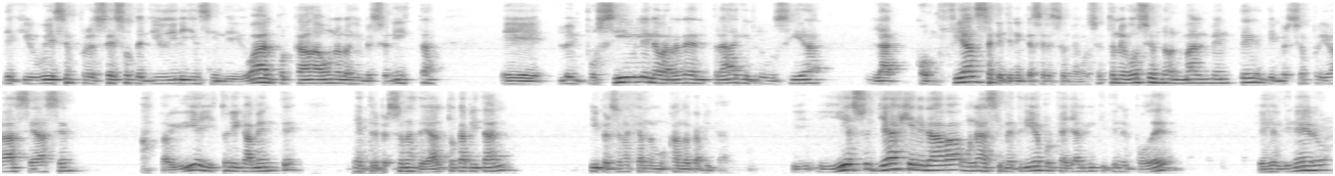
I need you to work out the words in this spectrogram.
de que hubiesen procesos de due diligence individual por cada uno de los inversionistas, eh, lo imposible y la barrera de entrada que producía la confianza que tienen que hacer esos negocios. Estos negocios normalmente de inversión privada se hacen hasta hoy día y históricamente entre personas de alto capital y personas que andan buscando capital. Y, eso ya generaba una asimetría porque hay alguien que tiene el poder, que es el dinero,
